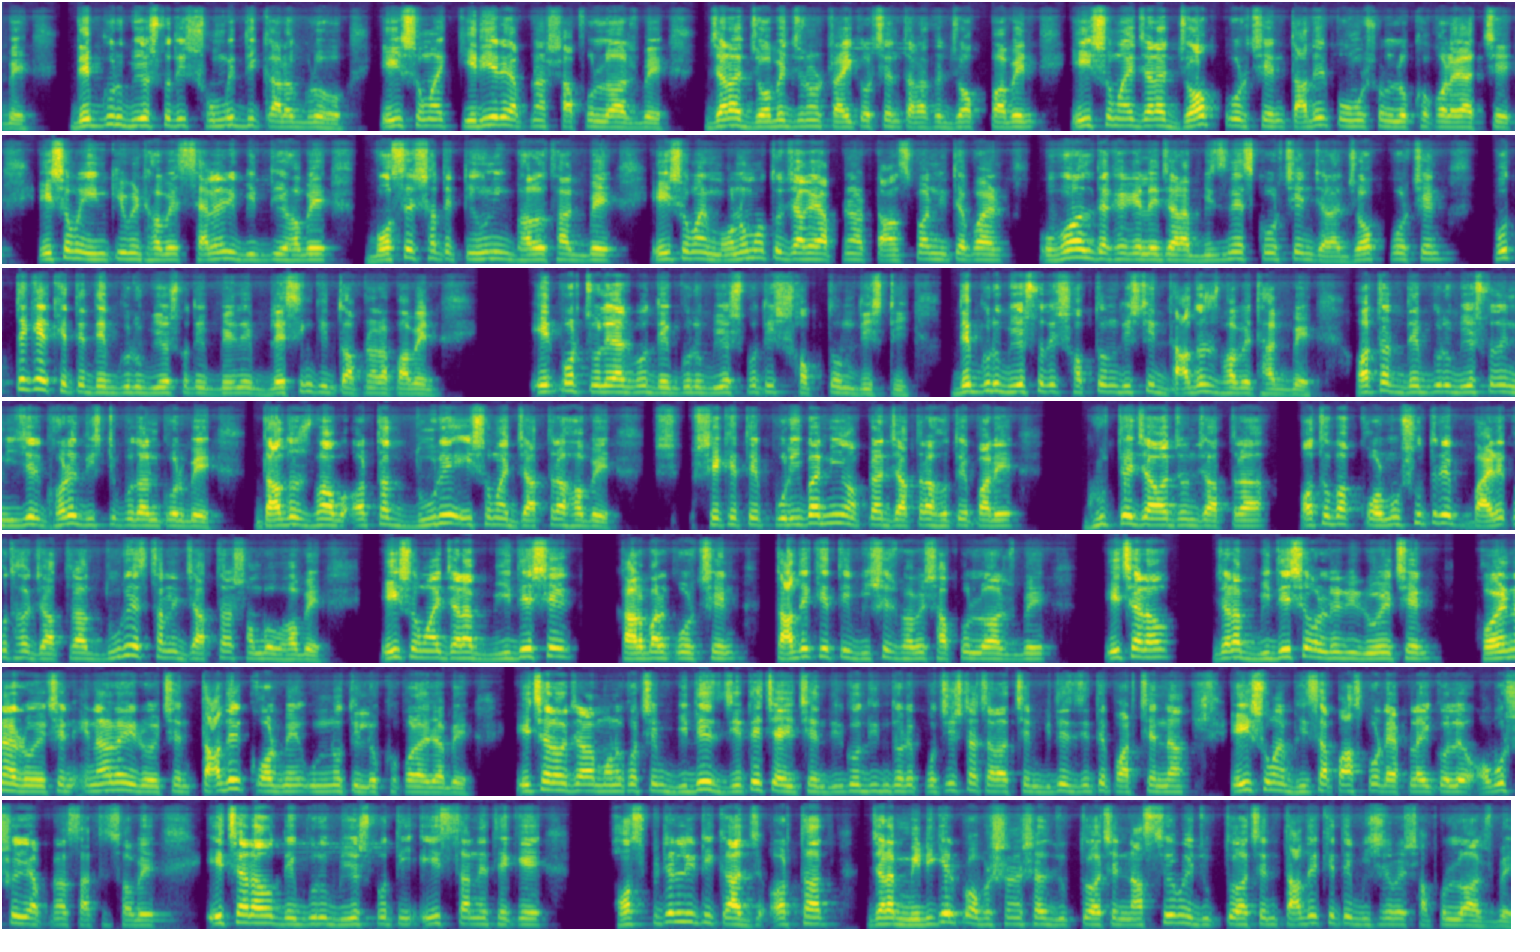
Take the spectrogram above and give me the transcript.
থাকবে। দেবগুরু বৃহস্পতি সমৃদ্ধি কারক গ্রহ এই সময় কেরিয়ারে আপনার সাফল্য আসবে। যারা জবের জন্য ট্রাই করছেন, তারা তো জব পাবেন। এই সময় যারা জব করছেন, তাদের প্রমোশন লক্ষ্য করা যাচ্ছে। এই সময় ইনক্রিমেন্ট হবে স্যালারি বৃদ্ধি হবে বসের সাথে টিউনিং ভালো থাকবে। এই সময় মনোমতো জায়গায় আপনারা ট্রান্সফার নিতে পারেন। ওভারঅল দেখা গেলে যারা বিজনেস করছেন, যারা জব করছেন, প্রত্যেকের ক্ষেত্রে দেবগুরু বৃহস্পতি ব্লেসিং কিন্তু আপনারা পাবেন। এরপর চলে আসব দেবগুরু বৃহস্পতির সপ্তম দৃষ্টি। দেবগুরু বৃহস্পতির সপ্তম দৃষ্টি দ্বাদশ ভাবে থাকবে, অর্থাৎ দেবগুরু বৃহস্পতি নিজের ঘরে দৃষ্টি প্রদান করবে। দ্বাদশ ভাব অর্থাৎ দূরে এই সময় যাত্রা হবে সেক্ষেত্রে পরিবার নিয়েও আপনার যাত্রা হতে পারে, ঘুরতে যাওয়ার জন্য যাত্রা অথবা কর্মসূত্রে বাইরে কোথাও যাত্রা, দূরে স্থানে যাত্রা সম্ভব হবে। এই সময় যারা বিদেশে কারবার করছেন, তাদের ক্ষেত্রে বিশেষভাবে সাফল্য আসবে। এছাড়াও যারা বিদেশে অলরেডি রয়েছেন ফরেনার রয়েছেন এনআরআই রয়েছেন, তাদের কর্মে উন্নতি লক্ষ্য করা যাবে। এছাড়াও যারা মনে করছেন বিদেশ যেতে চাইছেন, দীর্ঘদিন ধরে প্রচেষ্টা চালাচ্ছেন, বিদেশ যেতে পারছেন না, এই সময় ভিসা পাসপোর্ট অ্যাপ্লাই করলে অবশ্যই আপনার সাকসেস হবে। এছাড়াও দেবগুরু বৃহস্পতি এই স্থানে থেকে হসপিটালিটি কাজ, অর্থাৎ যারা মেডিকেল প্রফেশনের সাথে যুক্ত আছেন নার্সিংহোমে যুক্ত আছেন, তাদের ক্ষেত্রে বিশেষভাবে সাফল্য আসবে।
